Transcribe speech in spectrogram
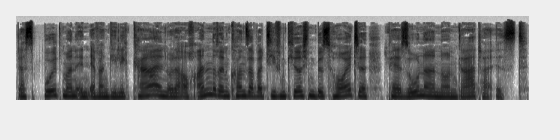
dass Bultmann in evangelikalen oder auch anderen konservativen Kirchen bis heute persona non grata ist.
